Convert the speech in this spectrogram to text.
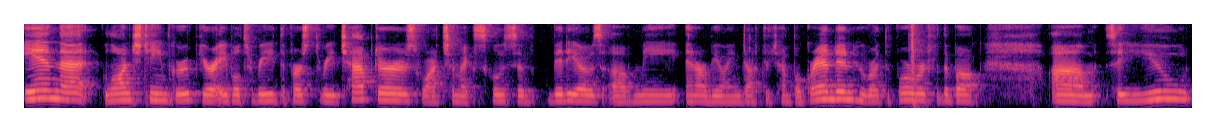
in that launch team group. You're able to read the first three chapters, watch some exclusive videos of me interviewing Dr. Temple Grandin, who wrote the foreword for the book. Um, so you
